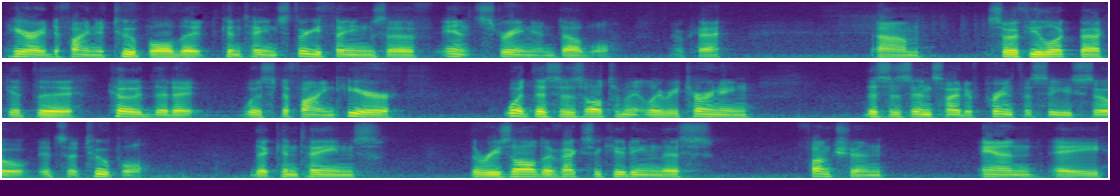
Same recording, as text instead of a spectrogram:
here I define a tuple that contains three things of int, string, and double. Okay. Um, so if you look back at the code that it was defined here, what this is ultimately returning, this is inside of parentheses, so it's a tuple that contains the result of executing this function and a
